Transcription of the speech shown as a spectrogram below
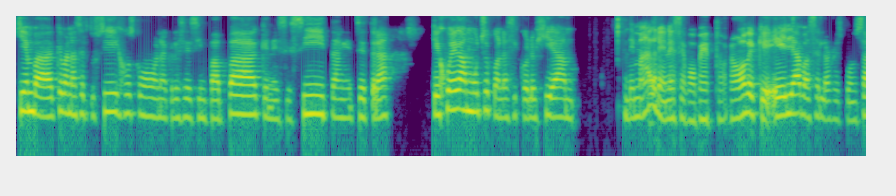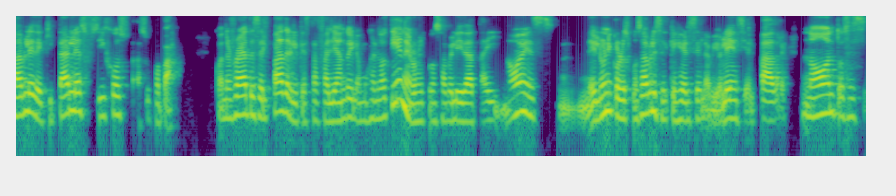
¿quién va, qué van a hacer tus hijos, cómo van a crecer sin papá, qué necesitan, etcétera? Que juega mucho con la psicología de madre en ese momento, ¿no? De que ella va a ser la responsable de quitarle a sus hijos a su papá cuando en realidad es el padre el que está fallando y la mujer no tiene la responsabilidad ahí, ¿no? Es el único responsable es el que ejerce la violencia, el padre, ¿no? Entonces,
